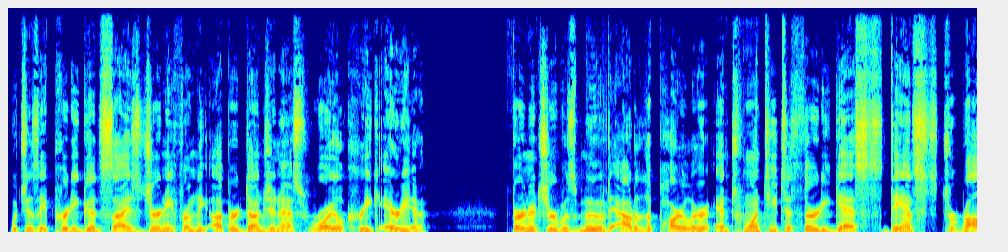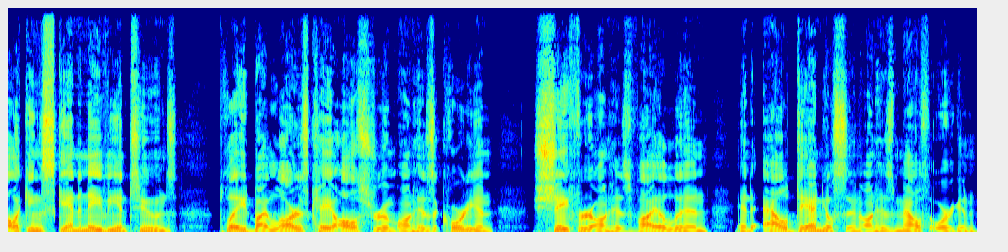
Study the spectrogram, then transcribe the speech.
which is a pretty good sized journey from the upper Dungeness Royal Creek area. Furniture was moved out of the parlor, and 20 to 30 guests danced to rollicking Scandinavian tunes played by Lars K. Ahlstrom on his accordion, Schaefer on his violin, and Al Danielson on his mouth organ.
